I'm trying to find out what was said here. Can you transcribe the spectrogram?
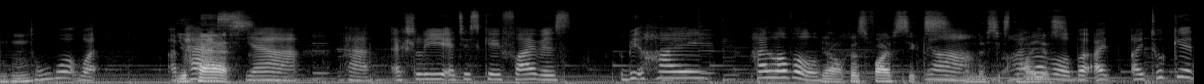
mm-hmm. 通过 what? I you pass, pass. yeah pass. Actually HSK 5 is a bit high high level. Yeah because 5 6 yeah, and 6 high highest. level, but I I took it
